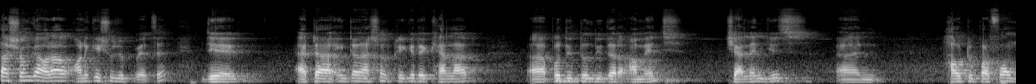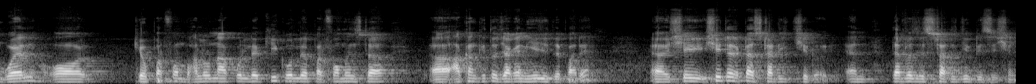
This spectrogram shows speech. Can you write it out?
তার সঙ্গে ওরা অনেকেই সুযোগ পেয়েছে যে একটা ইন্টারন্যাশনাল ক্রিকেটে খেলার প্রতিদ্বন্দ্বিতার আমেজ challenges and how to perform well or কেউ পারফর্ম ভালো না করলে কী করলে পারফরমেন্সটা আকাঙ্ক্ষিত জায়গায় নিয়ে যেতে পারে সেই, সেটার একটা স্ট্র্যাটেজি ছিল and that was a strategic decision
